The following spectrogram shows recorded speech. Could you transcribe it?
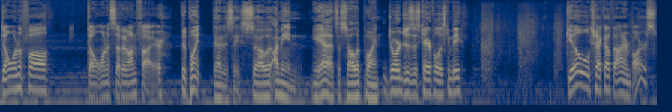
Don't want to fall. Don't want to set it on fire. Good point. That is a solid. I mean, yeah, that's a solid point. George is as careful as can be. Gil will check out the iron bars.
